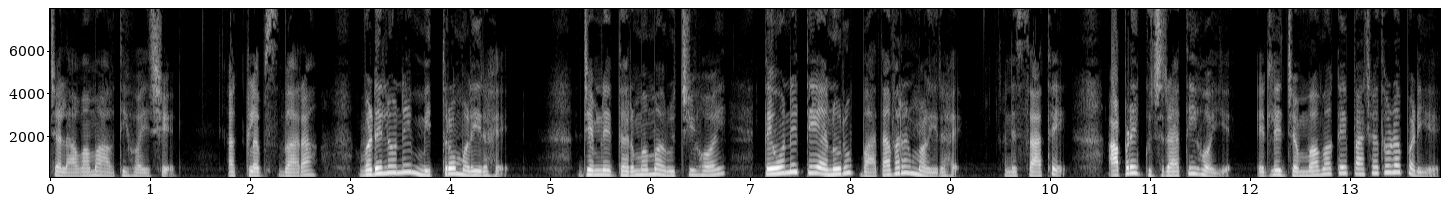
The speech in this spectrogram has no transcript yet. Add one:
ચલાવવામાં આવતી હોય છે. આ ક્લબ્સ દ્વારા વડીલોને મિત્રો મળી રહે. જેમને ધર્મમાં રુચિ હોય, તેઓને તે અનુરૂપ વાતાવરણ મળી રહે. અને સાથે આપણે ગુજરાતી હોઈએ, એટલે જમવામાં કંઈ પાછા થોડા પડીએ.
